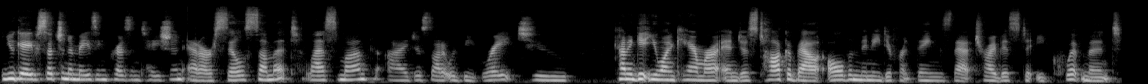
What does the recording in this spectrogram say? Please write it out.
you gave such an amazing presentation at our sales summit last month. I just thought it would be great to kind of get you on camera and just talk about all the many different things that Trivista Equipment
